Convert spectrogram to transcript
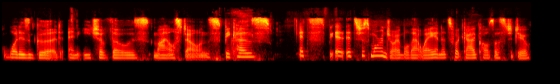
what is good in each of those milestones because it's it's just more enjoyable that way and it's what god calls us to do.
